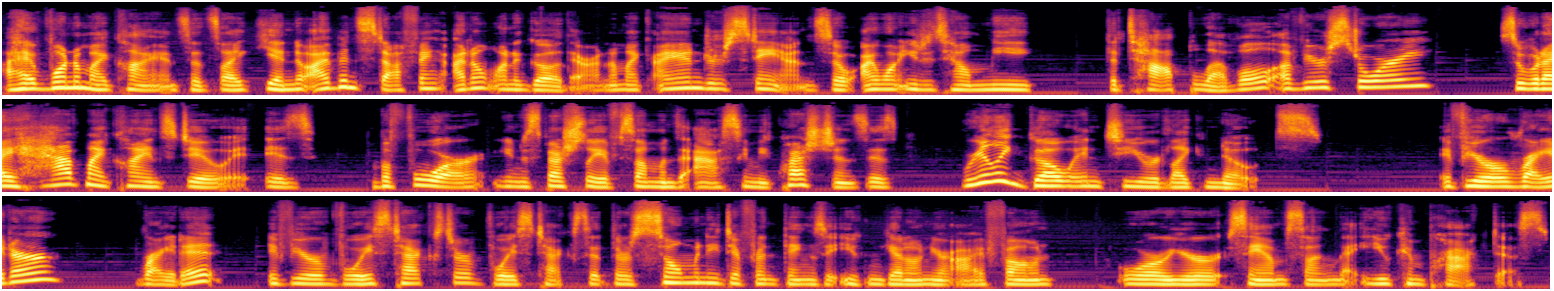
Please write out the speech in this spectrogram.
I have one of my clients that's like, yeah, no, I've been stuffing. I don't want to go there. And I'm like, I understand. So I want you to tell me the top level of your story. So what I have my clients do is before, you know, especially if someone's asking me questions, is really go into your like notes. If you're a writer, write it. If you're a voice texter, voice text it. There's so many different things that you can get on your iPhone or your Samsung that you can practice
